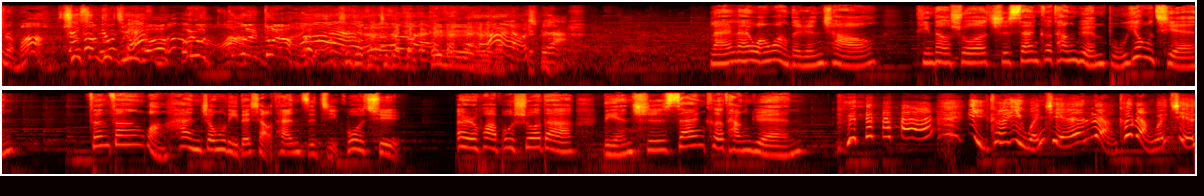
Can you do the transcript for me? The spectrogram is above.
什么？吃三颗不用钱？哎呦，对对啊！吃颗吃颗吃颗，当然要吃啊！来来往往的人潮，听到说吃三颗汤圆不用钱，纷纷往汉中里的小摊子挤过去，二话不说的连吃三颗汤圆。一颗一文钱，两颗两文钱，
